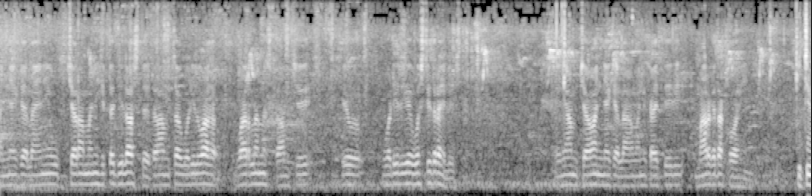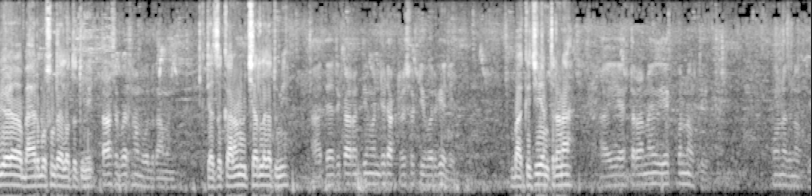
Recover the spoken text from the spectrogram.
अन्याय केला आणि उपचार आम्हाला हिथं दिला असतं. तर आमचा वडील वा वारला नसता. आमचे हे वडील व्यवस्थित राहिले असते. आणि आमच्या अन्याय केला. आम्हाला काहीतरी मार्ग दाखवा आहे. किती वेळ बाहेर बसून राहिला होता तुम्ही? तासभर थांबवलं होतं आम्हाला. त्याचं कारण विचारलं का तुम्ही? त्याचे कारण ते म्हणजे डॉक्टर सुट्टीवर गेले. बाकीची यंत्रणा? यंत्रणा एक पण नव्हते. कोणच नव्हते.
